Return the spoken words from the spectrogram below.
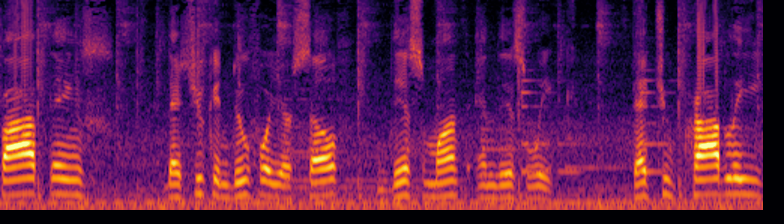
five things that you can do for yourself this month and this week that you probably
